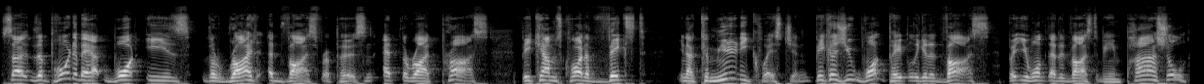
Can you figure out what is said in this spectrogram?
So the point about what is the right advice for a person at the right price becomes quite a vexed you know, community question because you want people to get advice, but you want that advice to be impartial,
